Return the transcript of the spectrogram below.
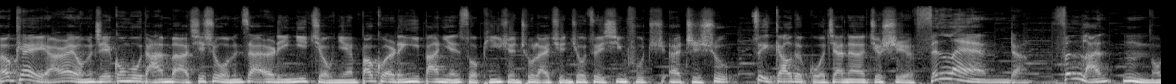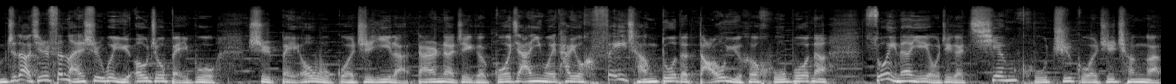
？OK，Alright，我们直接公布答案吧。其实我们在二零一九年，包括二零一八年所评选出来全球最幸福指呃指数最高的国家呢，就是 Finland。芬兰，嗯，我们知道，其实芬兰是位于欧洲北部，是北欧五国之一了。当然呢，这个国家因为它有非常多的岛屿和湖泊呢，所以呢也有这个千湖之国之称啊。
